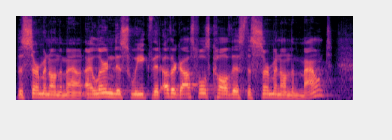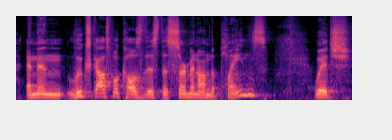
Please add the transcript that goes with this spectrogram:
the Sermon on the Mount. I learned this week that other Gospels call this the Sermon on the Mount, and then Luke's Gospel calls this the Sermon on the Plains, which,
